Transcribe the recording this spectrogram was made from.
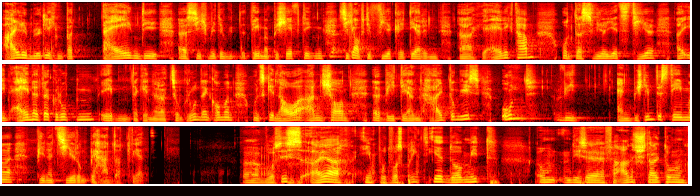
alle möglichen Parteien Parteien, die äh, sich mit dem Thema beschäftigen, sich auf die vier Kriterien äh, geeinigt haben und dass wir jetzt hier äh, in einer der Gruppen, eben der Generation Grundeinkommen, uns genauer anschauen, äh, wie deren Haltung ist und wie ein bestimmtes Thema Finanzierung behandelt wird. Äh, was ist euer Input? Was bringt ihr da mit, um diese Veranstaltung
